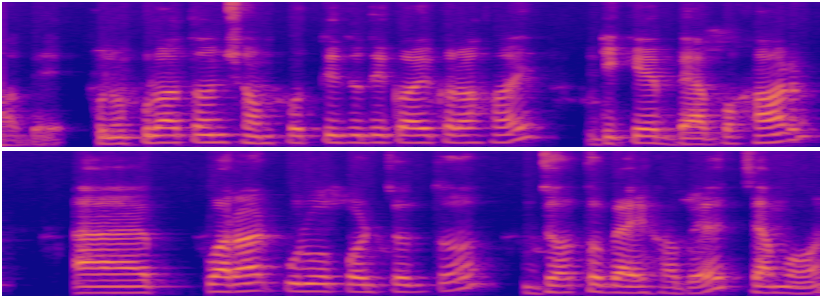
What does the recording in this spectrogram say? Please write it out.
হবে। কোনো পুরাতন সম্পত্তি যদি ক্রয় করা হয়, এটিকে ব্যবহার করার পূর্ব পর্যন্ত যত ব্যয় হবে, যেমন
